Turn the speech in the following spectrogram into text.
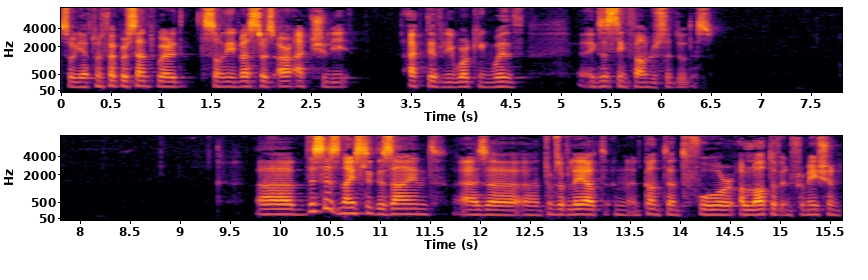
so you have 25% where some of the investors are actually actively working with existing founders to do this. Uh, this is nicely designed as a, uh, in terms of layout and, and, content for a lot of information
